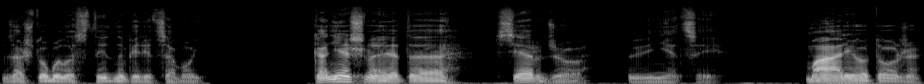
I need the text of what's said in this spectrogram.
за что было стыдно перед собой. Конечно, это Серджо в Венеции. Марио тоже.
